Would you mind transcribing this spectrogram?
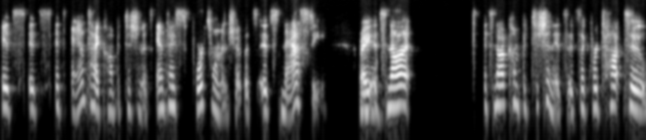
it's it's it's anti-competition, it's anti-sportswomanship, it's it's nasty, right? Mhm. It's not it's not competition. It's it's like we're taught to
